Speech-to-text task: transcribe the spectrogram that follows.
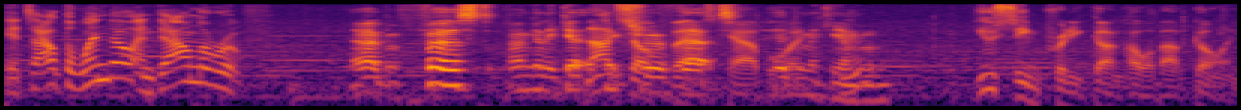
It's out the window and down the roof. Alright, but first, I'm gonna get a Not picture so of fast, that cowboy. Mickey hmm? emblem. You seem pretty gung-ho about going.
